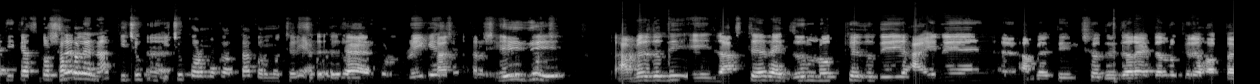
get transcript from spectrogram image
একই কাজ করছে। সকলে না কিছু হ্যাঁ। কিছু কর্মকর্তা কর্মচারী হ্যাঁ। এই যে আমরা যদি এই রাষ্ট্রের একজন লোককে যদি আইনে আমরা তিনশো দুই ধারা একটা লোকের হত্যা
